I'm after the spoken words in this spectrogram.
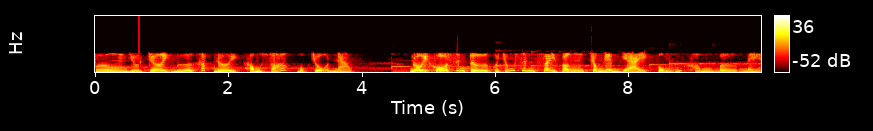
phương như trời mưa khắp nơi không sót một chỗ nào. Nỗi khổ sinh tử của chúng sinh xoay vần trong đêm dài cũng không bờ mé.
